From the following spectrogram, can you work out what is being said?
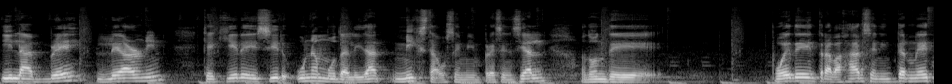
y la bre-learning que quiere decir una modalidad mixta o semipresencial donde pueden trabajarse en internet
